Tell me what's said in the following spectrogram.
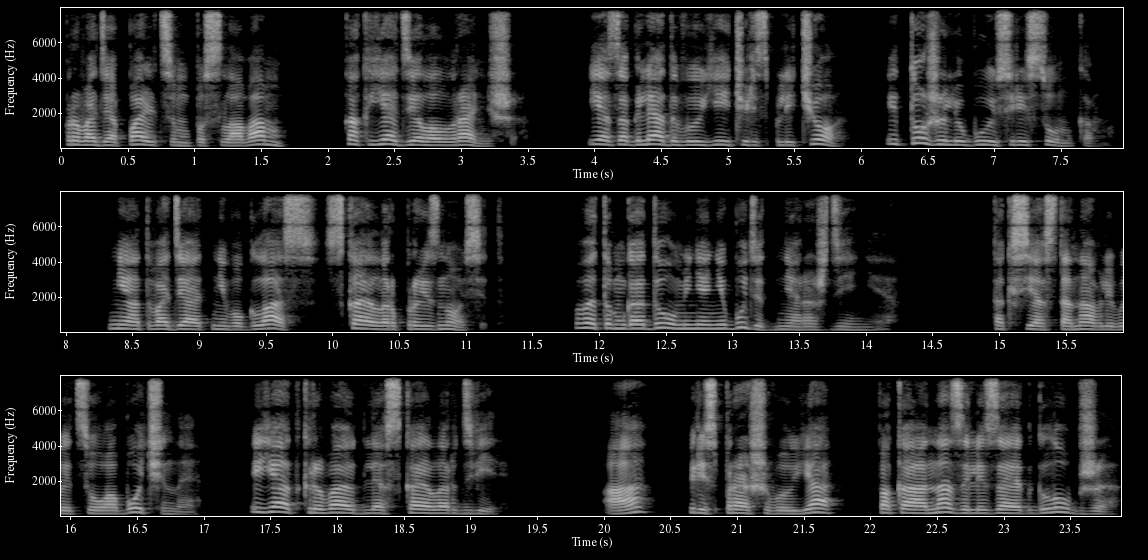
проводя пальцем по словам, как я делал раньше. Я заглядываю ей через плечо и тоже любуюсь рисунком. Не отводя от него глаз, Скайлор произносит. «В этом году у меня не будет дня рождения». Такси останавливается у обочины, и я открываю для Скайлор дверь. «А?» – переспрашиваю я, пока она залезает глубже,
